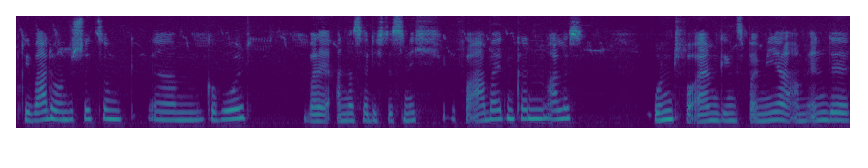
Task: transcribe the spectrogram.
private Unterstützung ähm, geholt weil anders hätte ich das nicht verarbeiten können, alles. Und vor allem ging es bei mir am Ende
